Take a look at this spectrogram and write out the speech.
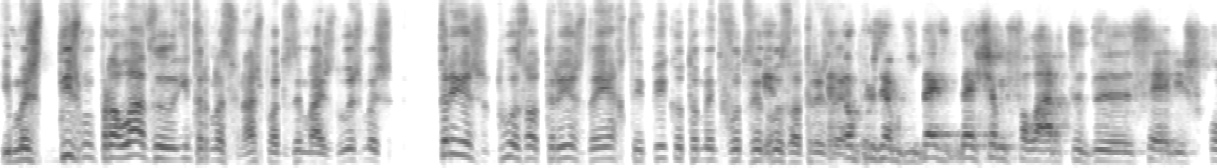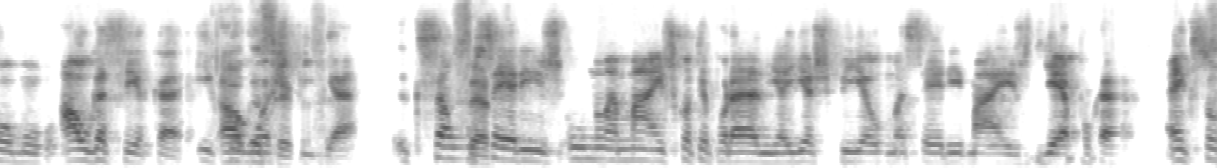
E, mas diz-me para lá de internacionais, pode dizer mais duas, mas três, duas ou três da RTP, que eu também te vou dizer duas ou três da então, RTP. Por exemplo, deixa-me falar-te de séries como Alga Seca e como Alga A Seca, Espia que são certo. séries, uma mais contemporânea e a Espia, uma série mais de época, em que são,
